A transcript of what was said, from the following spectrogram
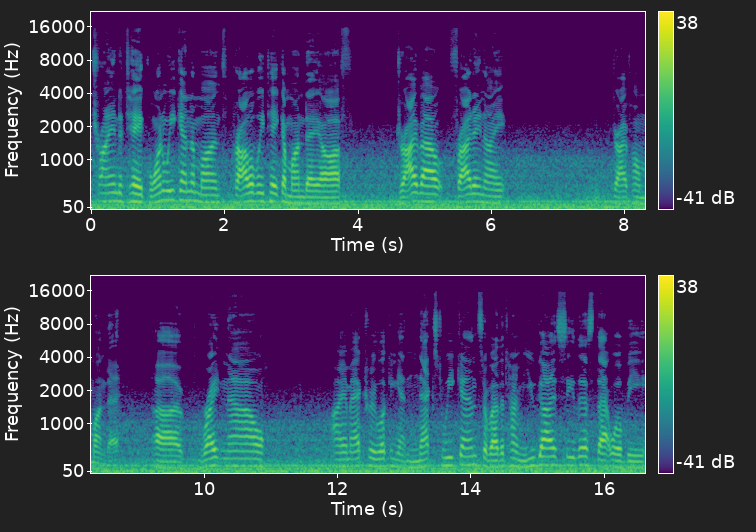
trying to take one weekend a month, probably take a Monday off, drive out Friday night, drive home Monday. Uh, right now, I am actually looking at next weekend. So by the time you guys see this, that will be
